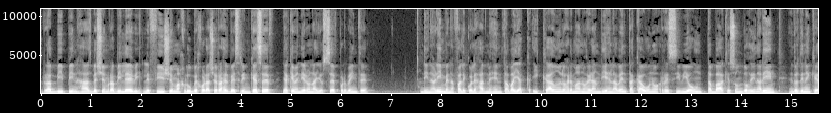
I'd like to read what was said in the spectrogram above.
Rabbi Pinhas Beshem Rabbi Levi, Lefishe Mahrub Bejorasher Rahel Besrim Kesef, ya que vendieron a Yosef por 20 dinarim, Benafale Kolehad Mehen Tabaya, y cada uno de los hermanos eran 10 en la venta, cada uno recibió un tabá que son 2 dinarim, entonces tienen que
